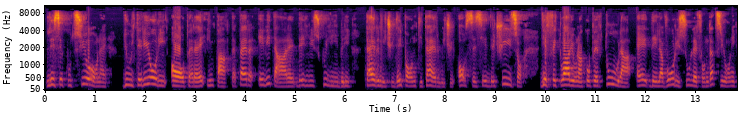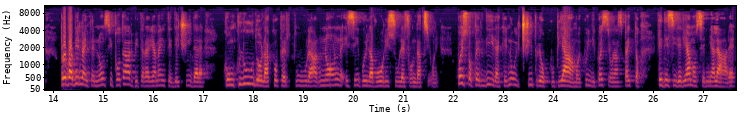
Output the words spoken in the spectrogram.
l'esecuzione di ulteriori opere in parte per evitare degli squilibri termici, dei ponti termici o se si è deciso di effettuare una copertura e dei lavori sulle fondazioni, probabilmente non si potrà arbitrariamente decidere concludo la copertura, non eseguo i lavori sulle fondazioni. Questo per dire che noi ci preoccupiamo e quindi questo è un aspetto che desideriamo segnalare,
